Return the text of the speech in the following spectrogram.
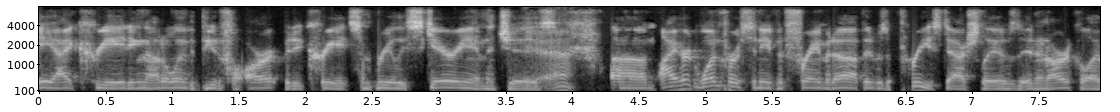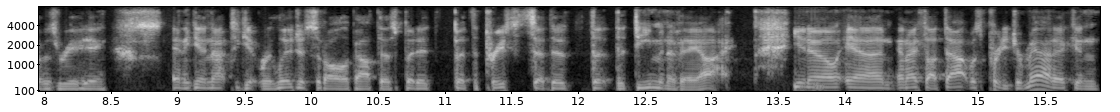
AI creating not only the beautiful art, but it creates some really scary images. Yeah. Um, I heard one person even frame it up. It was a priest, actually. It was in an article I was reading. And again, not to get religious at all about this, but it, but the priest said the, the, the demon of AI, you know, and, and I thought that was pretty dramatic. And,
